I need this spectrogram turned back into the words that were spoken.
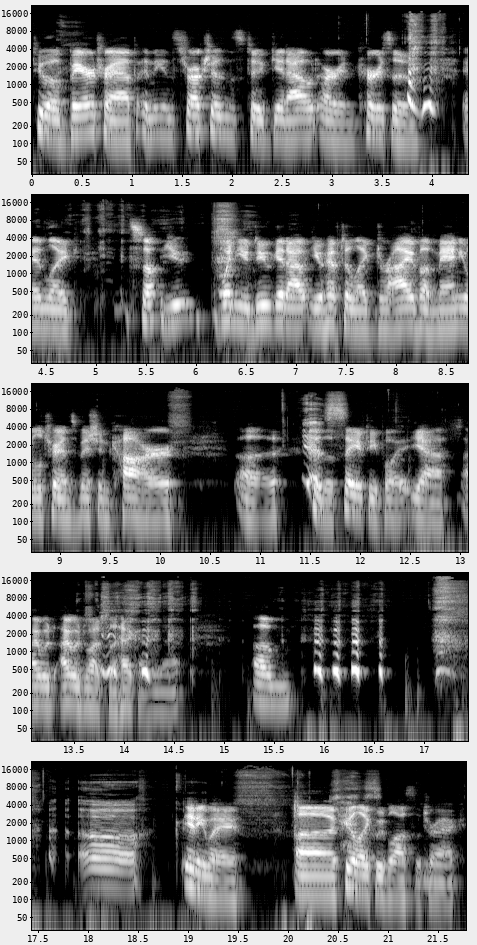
to a bear trap, and the instructions to get out are in cursive, and like so you when you do get out, you have to like drive a manual transmission car uh, yes. to the safety point. Yeah, I would I would watch the heck out of that. Um. Oh. Anyway, uh, I feel like we've lost the track.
